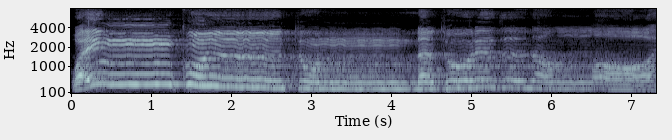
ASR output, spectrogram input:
وإن كنتن تردن الله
